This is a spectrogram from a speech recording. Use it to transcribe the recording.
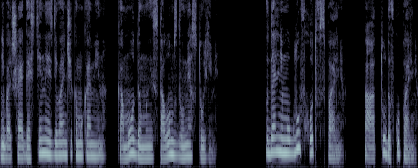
Небольшая гостиная с диванчиком у камина, комодом и столом с двумя стульями. В дальнем углу вход в спальню, а оттуда в купальню.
